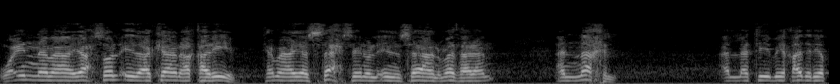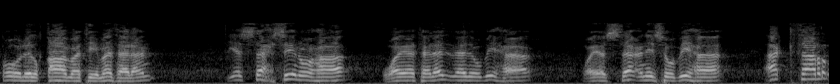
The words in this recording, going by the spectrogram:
وإنما يحصل إذا كان قريب كما يستحسن الإنسان مثلا النخل التي بقدر طول القامة مثلا يستحسنها ويتلذذ بها ويستأنس بها أكثر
